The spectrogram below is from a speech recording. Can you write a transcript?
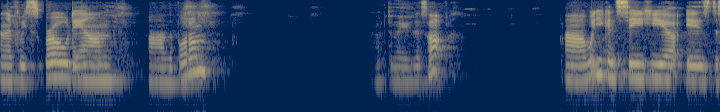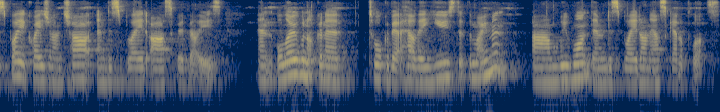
And if we scroll down uh, the bottom, to move this up, uh, what you can see here is display equation on chart and displayed R squared values. And although we're not going to talk about how they're used at the moment, um, we want them displayed on our scatter plots.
